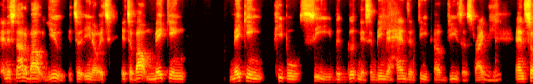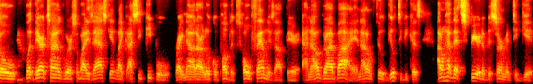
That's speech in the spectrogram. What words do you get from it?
And it's not about you. It's a, you know, it's it's about making making people see the goodness and being the hands and feet of Jesus, right? Mm-hmm. And so, but there are times where somebody's asking, like I see people right now at our local Publix, whole families out there, and I'll drive by and I don't feel guilty because I don't have that spirit of discernment to give.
